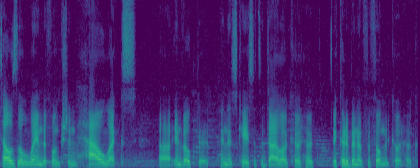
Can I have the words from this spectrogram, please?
tells the Lambda function how Lex uh, invoked it. In this case, it's a dialog code hook. It could have been a fulfillment code hook.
